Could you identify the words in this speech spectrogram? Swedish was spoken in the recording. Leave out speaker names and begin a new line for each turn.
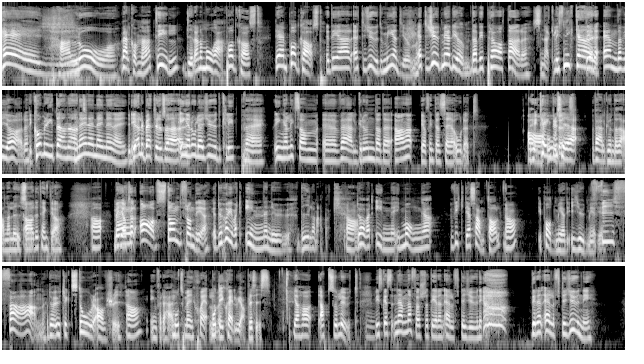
Hej!
Hallå!
Välkomna till Dilan och Moa.
Podcast.
Det är en podcast.
Det är ett ljudmedium.
Ett ljudmedium.
Där vi pratar.
Snackeli-snickar.
Det är det enda vi gör.
Det kommer inget annat.
Nej, nej, nej, nej, nej.
Det blir aldrig bättre än så här.
Inga roliga ljudklipp.
Nej.
Inga liksom eh, välgrundade... Anna, jag får inte ens säga ordet.
Ja, tänkte du
ordet.
säga välgrundade analyser?
Ja, det tänkte jag.
Ja.
Men jag tar avstånd från det.
Ja, du har ju varit inne nu, Dilan Apak.
Ja.
Du har varit inne i många viktiga samtal
Ja.
i poddmed, i ljudmedier.
Fy fan.
Och du har uttryckt stor avsky
Ja.
inför det här.
Mot mig själv.
Mot dig själv, ja. Precis.
Jag har, absolut. Vi ska nämna först att det är den 11 juni. Det är den 11 juni.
